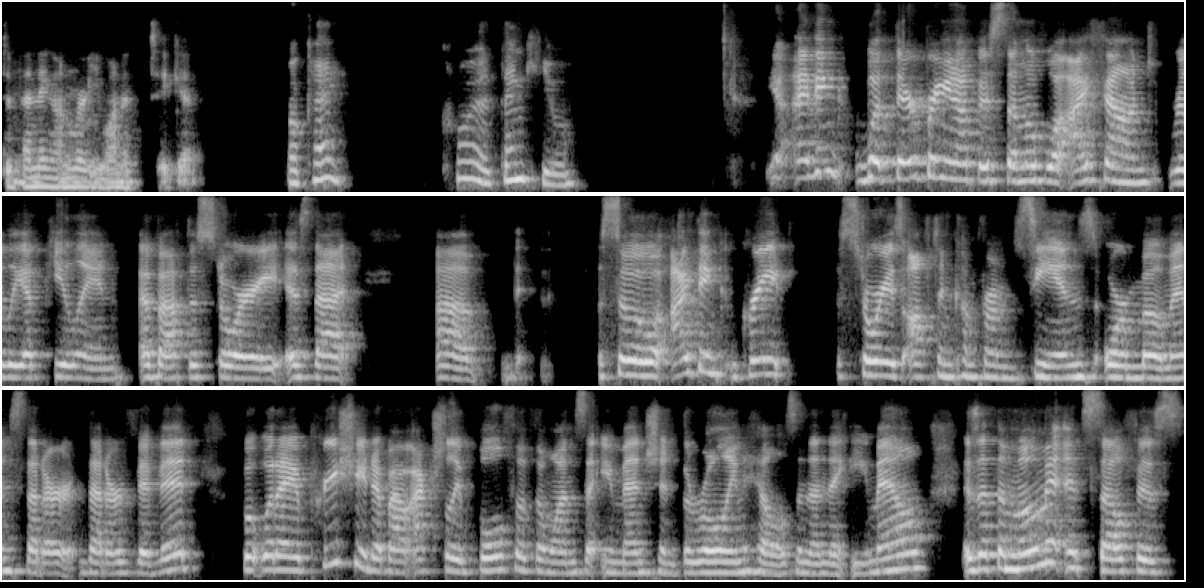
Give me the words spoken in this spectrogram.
depending on where you want to take it. Okay. Cool thank you. Yeah, I think what they're bringing up is some of what I found really appealing about the story is that. Uh, so I think great stories often come from scenes or moments that are that are vivid. But what I appreciate about actually both of the ones that you mentioned, the rolling hills and then the email, is that the moment itself is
